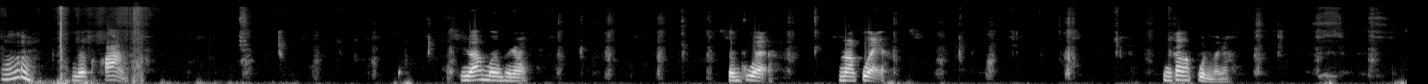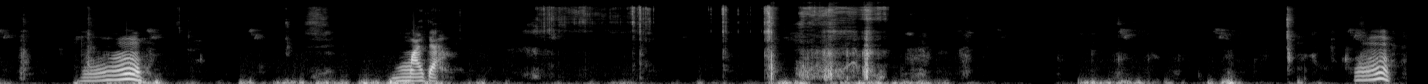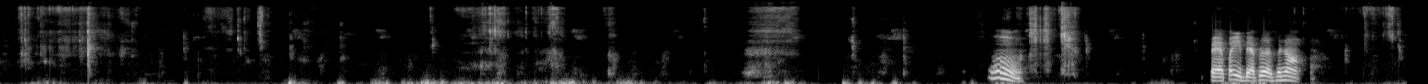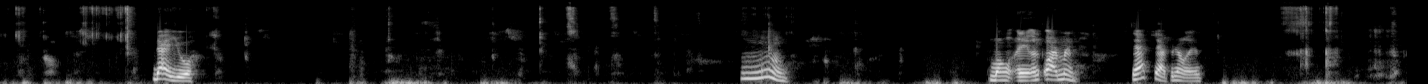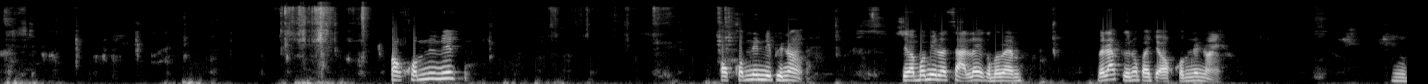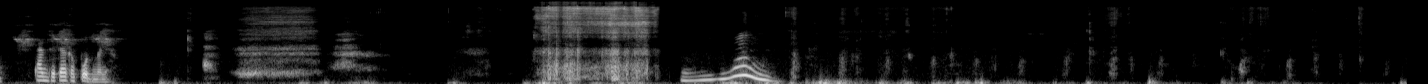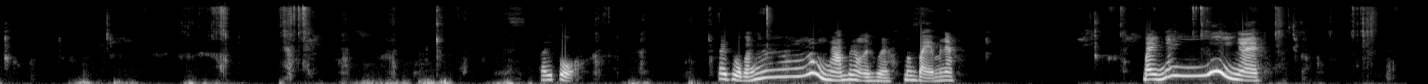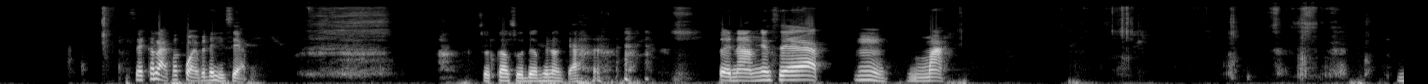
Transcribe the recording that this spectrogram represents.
อืมเลอะข้างเลือกเมืองพี่น้องต้นกล้วย นอกกล้วยมันก็กระปุ่นมานะอืมมาจ้ะอืม อืมแปลกไปอีกแบบเลยพี่น้อง ได้อยู่ อืมมองไอ้อ่อนๆมันแซ่บแซ่บพี่น้องเองออกขมนิดๆออกขมนิดๆพี่น้องเสือบ่มีรสชาติเลยกับบ่แมม เวลากลืนลงไปจะออกขมนิดหน่อยท่านจะได้กระปุ่นมาเนี่ยอืมไปโปะไปโปะกันงามงามไปหน่อยเลยมึงใบมันเนี่ย ใบง่ายไงเซ็กกระหลาดก็ก่อยไปแต่หีแสบสูตรเก่าสูตรเดิมพี่น้องจ้ะเตยน้ำยังแซ่บอืมมาอื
